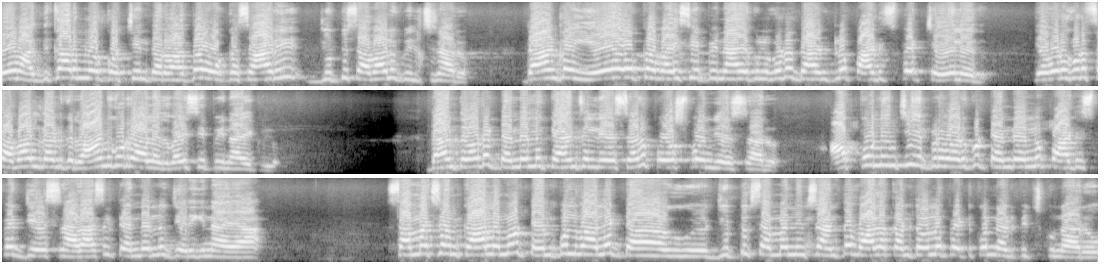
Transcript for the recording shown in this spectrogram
మేము అధికారంలోకి వచ్చిన తర్వాత ఒకసారి జుట్టు సవాలు పిలిచినారు. దాంట్లో ఏ ఒక్క వైసీపీ నాయకులు కూడా దాంట్లో పార్టిసిపేట్ చేయలేదు. ఎవరు కూడా సవాలు దానికి రాను కూడా రాలేదు వైసీపీ నాయకులు. దాని తర్వాత టెండర్లు క్యాన్సిల్ చేస్తారు పోస్ట్ పోన్ చేస్తారు. అప్పటి నుంచి ఇప్పటి వరకు టెండర్లు పార్టిసిపేట్ చేసినారు? అసలు టెండర్లు జరిగినాయా? సంవత్సరం కాలము టెంపుల్ వాళ్ళే జుట్టుకు సంబంధించిన అంతా వాళ్ళ కంట్రోల్లో పెట్టుకొని నడిపించుకున్నారు.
